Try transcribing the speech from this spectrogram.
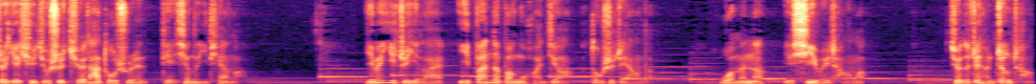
这也许就是绝大多数人典型的一天了。因为一直以来，一般的办公环境啊都是这样的，我们呢也习以为常了，觉得这很正常。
